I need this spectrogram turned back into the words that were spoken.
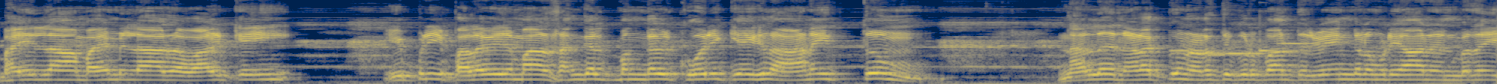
பயமில்லாம் பயமில்லாத வாழ்க்கை இப்படி பலவிதமான சங்கல்பங்கள் கோரிக்கைகள் அனைத்தும் நல்ல நடக்கும் நடத்தி கொடுப்பான் திருவேங்கட முடியான் என்பதை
